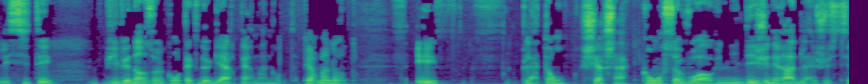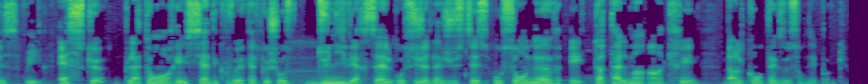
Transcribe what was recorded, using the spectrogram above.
les cités vivaient dans un contexte de guerre permanente. Permanente. Et Platon cherche à concevoir une idée générale de la justice. Oui. Est-ce que Platon a réussi à découvrir quelque chose d'universel au sujet de la justice ou son œuvre est totalement ancrée dans le contexte de son époque?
